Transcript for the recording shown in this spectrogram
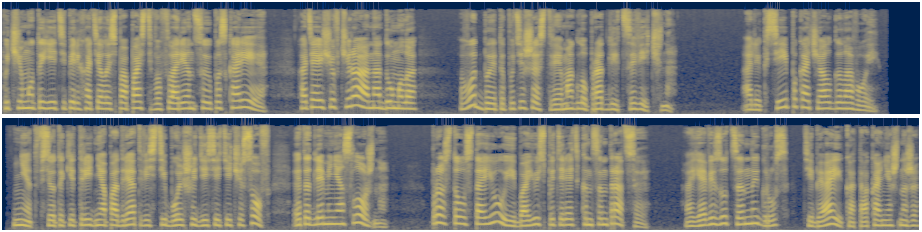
Почему-то ей теперь хотелось попасть во Флоренцию поскорее — хотя еще вчера она думала, вот бы это путешествие могло продлиться вечно. Алексей покачал головой. «Нет, все таки три дня подряд вести больше десяти часов. Это для меня сложно. Просто устаю и боюсь потерять концентрацию. А я везу ценный груз, тебя и кота, конечно же.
